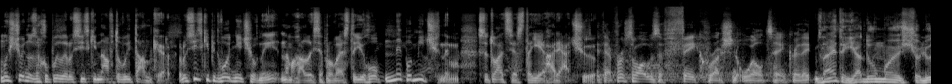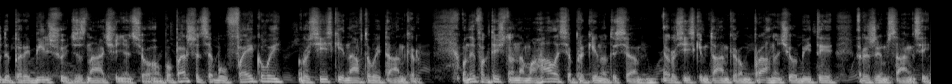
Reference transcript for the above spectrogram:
Ми щойно захопили російський нафтовий танкер. Російські підводні човни намагалися провести його непоміченим. Ситуація стає гарячою. Знаєте, я думаю, що люди перебільшують значення цього. По-перше, це був фейковий російський нафтовий танкер. Вони фактично намагалися прикинутися російським танкером, прагнучи обійти режим санкцій.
